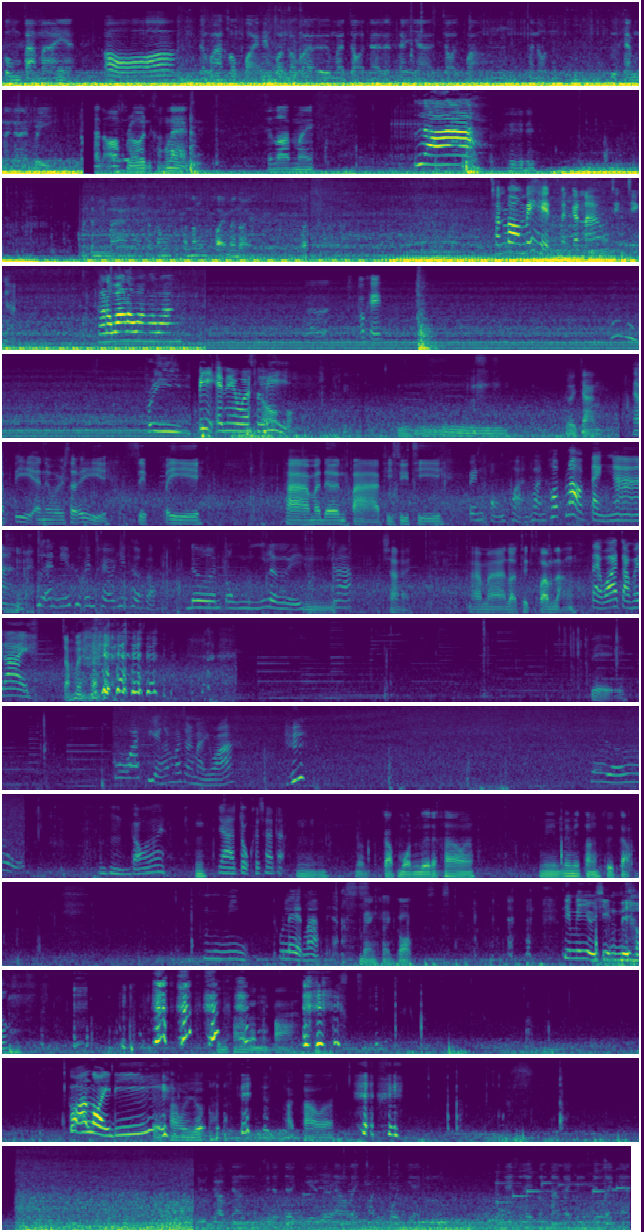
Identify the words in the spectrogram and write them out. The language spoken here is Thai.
กรมป่าไม้อะอ๋อ แต่ว่าเขาปล่อยให้คนแบบว่าเออมาจอดได้แต่ถ้าอย่าจอดขวางถนน คือแคมป์ไหนก็ได้ฟรีตัดออฟโรดครั้งแรก จะรอดไหม เอื้อมันจะมีไม้เนี่ยเราต้องเราต้องถอยมาหน่อย ฉันมองไม่เห็นเหมือนกันนะ จริง ๆ อะ เธอระวังระวังระวัง โอเค ฟรีปี anniversary สวยจัง Happy Anniversary 10 ปี พามาเดินป่า PCT เป็นของขวัญวันครบรอบแต่งงาน คืออันนี้คือเป็นเทรลที่เธอแบบเดินตรงนี้เลยอืม ใช่ปะใช่พามาระทึกความหลังแต่ว่าจำไม่ได้ จำไม่ได้ เบ้กูว่าเสียงมันมาจากไหนวะแย่เลย อือหือต้องเลยยาจกชัดๆอะอืมแบบกลับหมดเลยนะข้าวนะมีไม่มีตังค์ซื้อกลับ นี่ทุเรศมากเลยอะแบ่งใส่กรอกที่มีอยู่ชิ้นเดียว กินข้าวกับน้ำปลาก็อร่อยดี ข้าวไปเยอะผัดข้าวอะ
